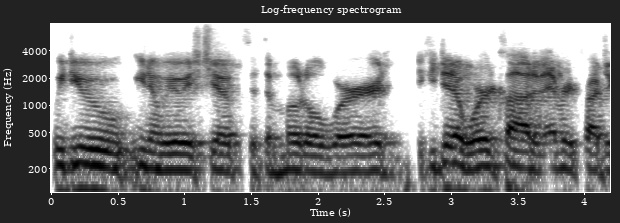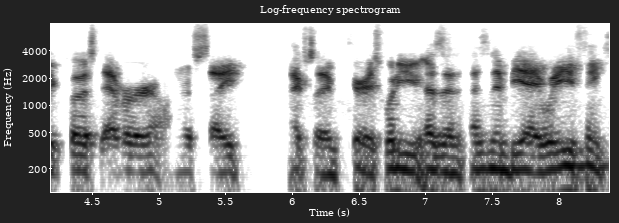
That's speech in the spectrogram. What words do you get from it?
We do, you know, we always joke that the modal word, if you did a word cloud of every project post ever on our site, actually, I'm curious, what do you, as, a, as an MBA, what do you think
